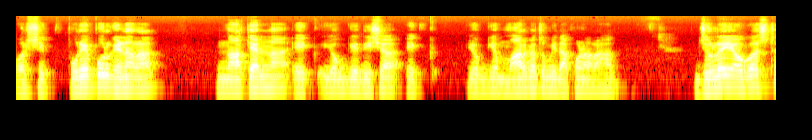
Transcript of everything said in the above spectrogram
वर्षी पुरेपूर घेणार आहात. नात्यांना एक योग्य दिशा एक योग्य मार्ग तुम्ही दाखवणार आहात. जुलै ऑगस्ट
